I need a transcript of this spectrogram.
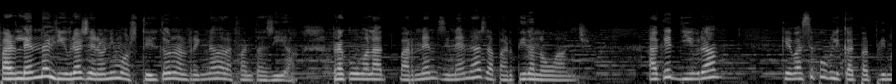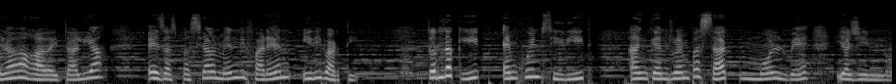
parlem del llibre Jerónimo Stilton, El regne de la fantasia, recomanat per nens i nenes a partir de 9 anys. Aquest llibre, que va ser publicat per primera vegada a Itàlia, és especialment diferent i divertit. Tot l'equip hem coincidit en que ens ho hem passat molt bé llegint-lo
